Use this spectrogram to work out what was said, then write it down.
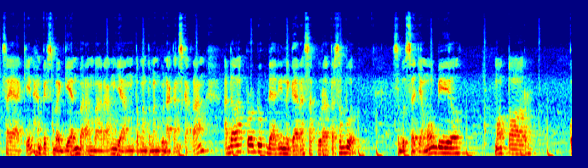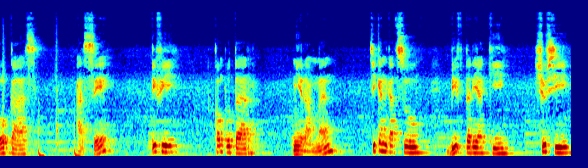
Saya yakin hampir sebagian barang-barang yang teman-teman gunakan sekarang adalah produk dari negara Sakura tersebut. Sebut saja mobil, motor, kulkas, AC, TV, komputer, mie ramen, chicken katsu, beef teriyaki, sushi,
